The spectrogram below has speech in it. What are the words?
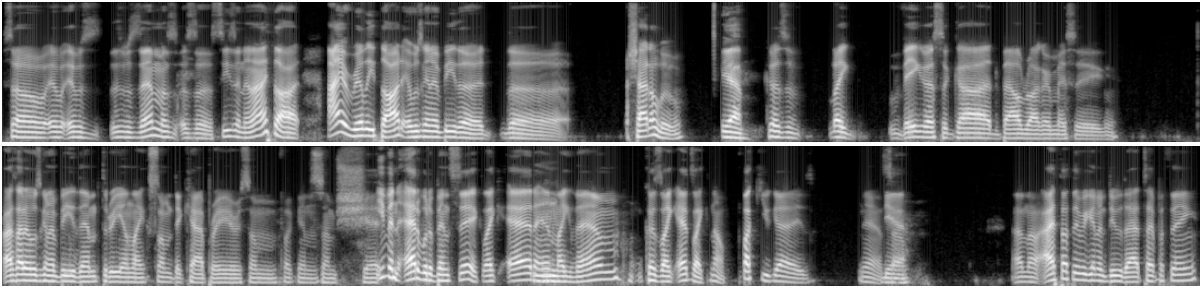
So it it was it was them as as a season, and I thought I really thought it was gonna be the the Shadowloo Yeah. because of like Vega, Sagat, Balrog are missing. I thought it was gonna be them three and like some Decapre or some fucking. Some shit. Even Ed would have been sick, like Ed and Mhm. like them, because like Ed's like, no, fuck you guys. Yeah, so, Yeah. I don't know. I thought they were gonna do that type of thing,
